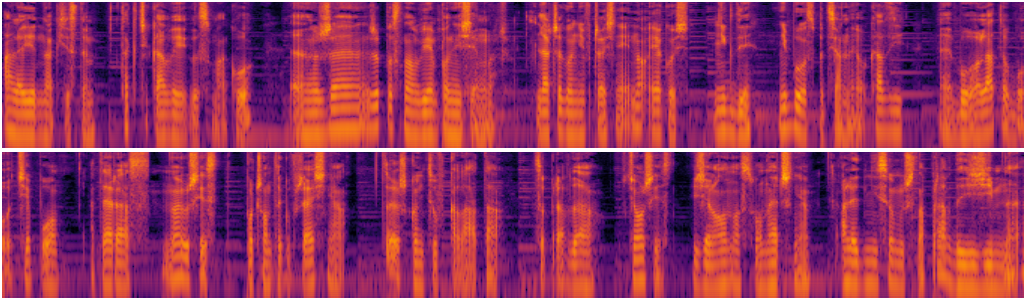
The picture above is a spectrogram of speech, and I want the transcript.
ale jednak jestem tak ciekawy jego smaku, e, że, że postanowiłem po nie sięgnąć. Dlaczego nie wcześniej? No jakoś nigdy nie było specjalnej okazji, E, było lato, było ciepło, a teraz no już jest początek września, to już końcówka lata. Co prawda wciąż jest zielono, słonecznie, ale dni są już naprawdę zimne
